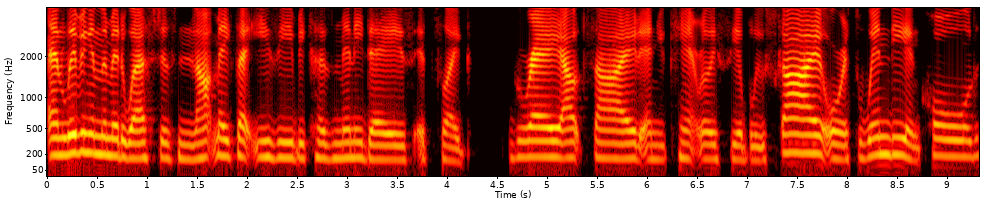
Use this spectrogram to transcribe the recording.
And living in the Midwest does not make that easy because many days it's like gray outside and you can't really see a blue sky or it's windy and cold.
